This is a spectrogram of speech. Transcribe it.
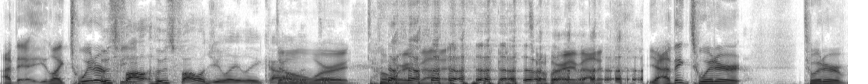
I eh, like Twitter. Who's feed- who's followed you lately, Kyle? Don't worry. Don't worry about it. don't worry about it. Yeah, I think Twitter Twitter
